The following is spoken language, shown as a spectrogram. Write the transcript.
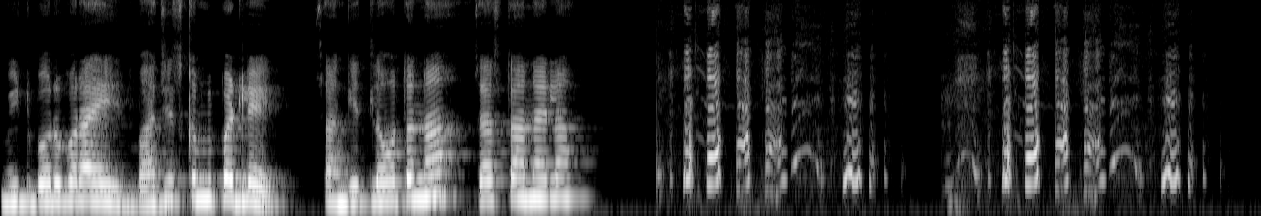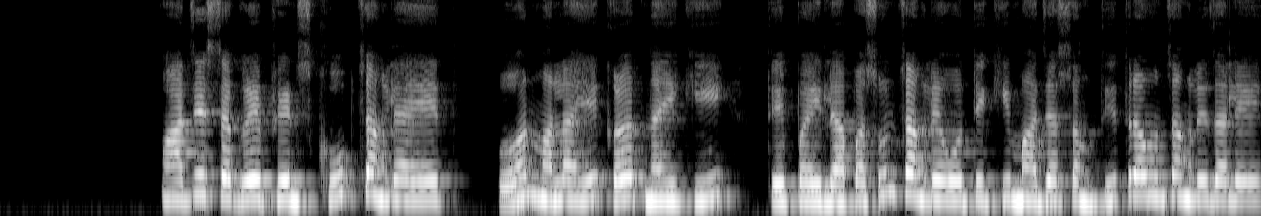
मीठ बरोबर आहे भाजीच कमी पडले. सांगितलं होतं ना जास्त आणायला? माझे सगळे फ्रेंड्स खूप चांगले आहेत. पण मला हे कळत नाही की ते पहिल्यापासून चांगले होते की माझ्या संगतीत राहून चांगले झाले.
